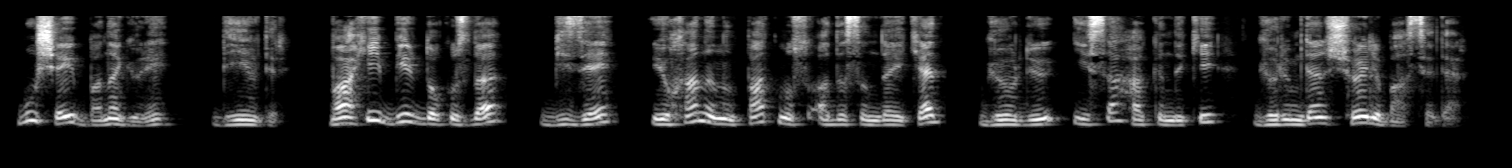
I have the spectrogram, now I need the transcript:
bu şey bana göre değildir. Vahiy 1.9'da bize Yuhanna'nın Patmos adasındayken gördüğü İsa hakkındaki görümden şöyle bahseder.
